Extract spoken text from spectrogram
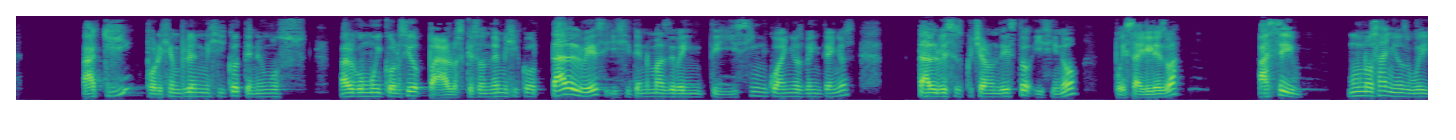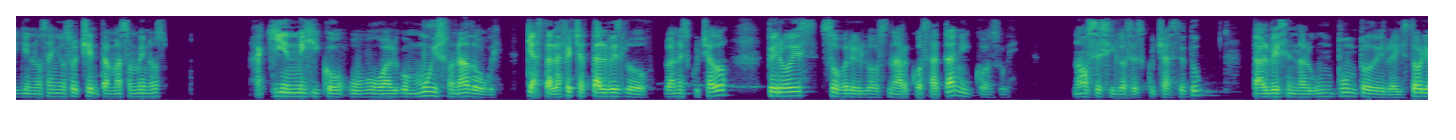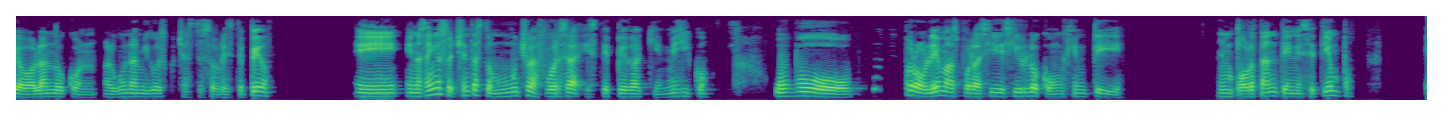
Aquí, por ejemplo, en México tenemos algo muy conocido para los que son de México, tal vez, y si tienen más de 25 años, 20 años, tal vez escucharon de esto, y si no, pues ahí les va. Hace unos años, güey, en los años 80 más o menos, aquí en México hubo algo muy sonado, güey que hasta la fecha tal vez lo, han escuchado, pero es sobre los narcosatánicos, güey. No sé si los escuchaste tú. Tal vez en algún punto de la historia o hablando con algún amigo escuchaste sobre este pedo. Eh, en los años 80 tomó mucho a fuerza este pedo aquí en México. Hubo problemas, por así decirlo, con gente importante en ese tiempo.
